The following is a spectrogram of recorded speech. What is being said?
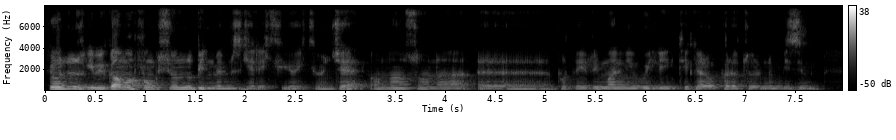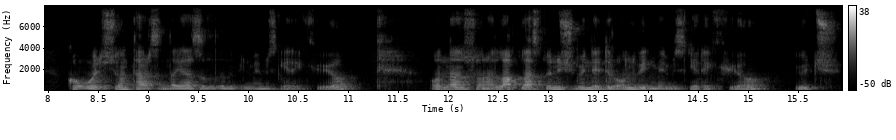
Gördüğünüz gibi gamma fonksiyonunu bilmemiz gerekiyor ilk önce. Ondan sonra e, burada Riemann-Liouville integral operatörünün bizim konvolüsyon tarzında yazıldığını bilmemiz gerekiyor. Ondan sonra Laplace dönüşümü nedir onu bilmemiz gerekiyor. 3.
